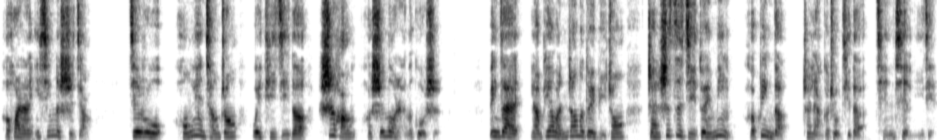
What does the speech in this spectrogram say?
和焕然一新的视角，接入红院墙中未提及的诗行和施诺然的故事，并在两篇文章的对比中展示自己对命和病的。这两个主题的浅显理解，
